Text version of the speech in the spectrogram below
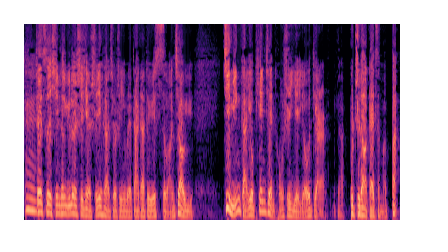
嗯，这次形成舆论事件，实际上就是因为大家对于死亡教育既敏感又偏见，同时也有点儿啊不知道该怎么办。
